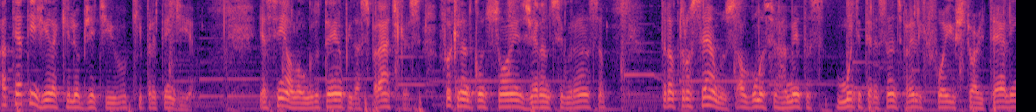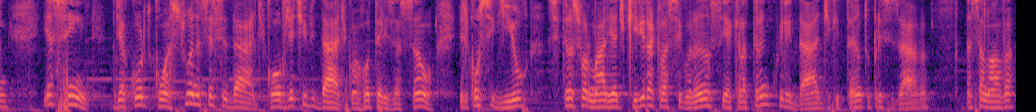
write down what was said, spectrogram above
até atingir aquele objetivo que pretendia. E assim, ao longo do tempo e das práticas, foi criando condições, gerando segurança, trouxemos algumas ferramentas muito interessantes para ele, que foi o storytelling. E assim, de acordo com a sua necessidade, com a objetividade, com a roteirização, ele conseguiu se transformar e adquirir aquela segurança e aquela tranquilidade que tanto precisava nessa nova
